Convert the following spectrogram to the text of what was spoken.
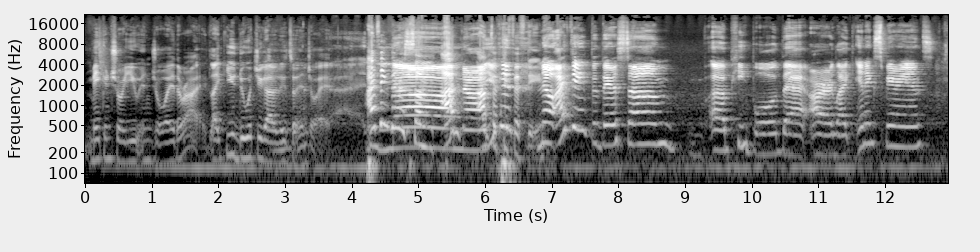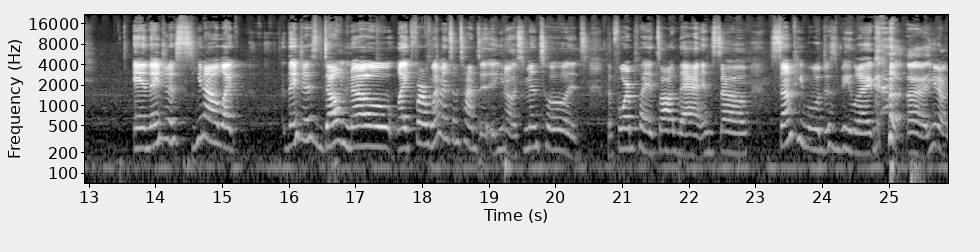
making sure you enjoy the ride. Like you do what you gotta do to enjoy it. I think there's some. I'm, no, I'm you 50 can, 50. No, I think that there's some uh, people that are like inexperienced, and they just, you know, like they just don't know. Like for women, sometimes it, you know, it's mental, it's the foreplay, it's all that, and so some people will just be like, uh, you know,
